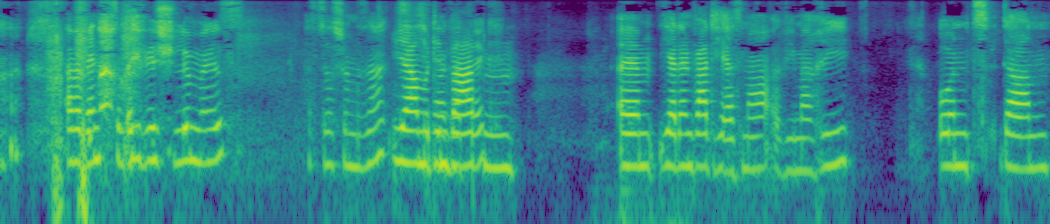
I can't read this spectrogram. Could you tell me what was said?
Aber wenn es zum Beispiel schlimm ist, hast du das schon gesagt? Ja, Ich mit den. Warten. Ähm, ja, dann warte ich erstmal wie Marie. Und dann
